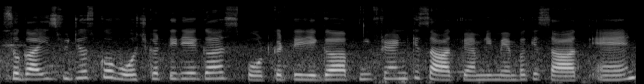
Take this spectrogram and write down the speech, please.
सो गाइस वीडियोस को वॉच करते रहिएगा सपोर्ट करते रहिएगा अपनी फ्रेंड के साथ फैमिली मेंबर के साथ एंड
